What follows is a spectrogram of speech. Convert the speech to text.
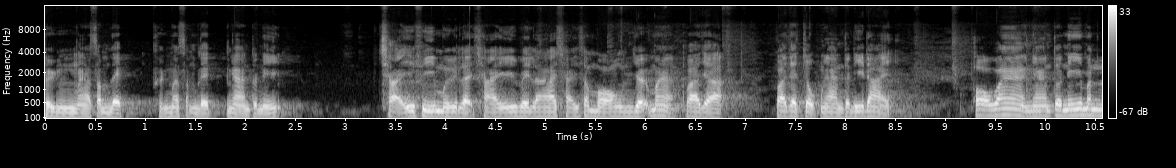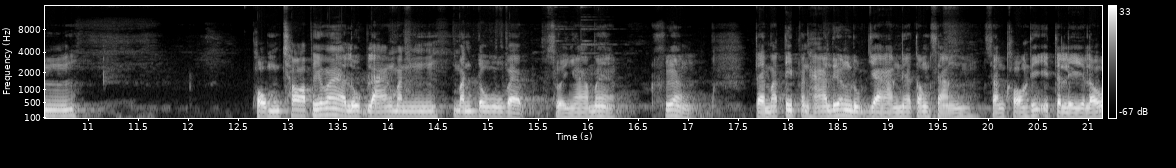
ถึงมาสำเร็จถึงมาสำเร็จงานตัวนี้ ใช้ฝีมือและใช้เวลาใช้สมองเยอะมากว่าจะว่าจะจบงานตัวนี้ได้ เพราะว่างานตัวนี้มัน ผมชอบที่ว่ารูปร่างมันมันดูแบบสวยงามมาก เครื่อง แต่มาติดปัญหาเรื่องลูกยางเนี่ยต้องสั่งสั่งของที่อิตาลีแล้ว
